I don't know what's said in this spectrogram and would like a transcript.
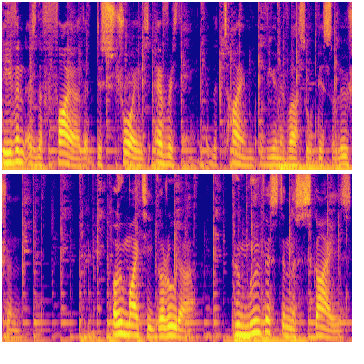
even as the fire that destroys everything at the time of universal dissolution. O mighty Garuda, who movest in the skies,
